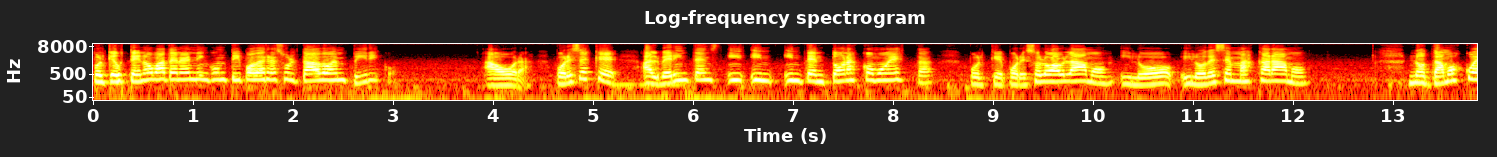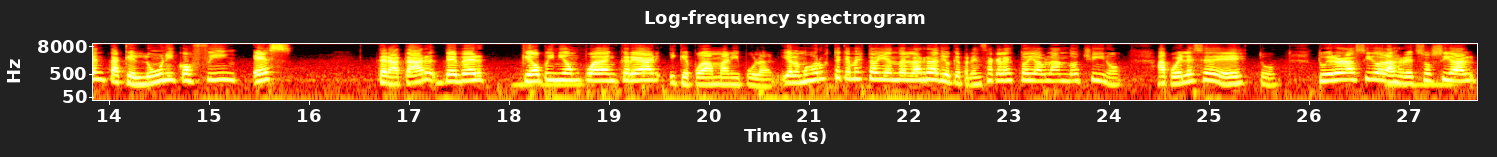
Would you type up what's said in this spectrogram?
porque usted no va a tener ningún tipo de resultado empírico. Ahora, por eso es que al ver intentonas como esta, porque por eso lo hablamos y lo, y lo desenmascaramos, nos damos cuenta que el único fin es tratar de ver qué opinión puedan crear y que puedan manipular. Y a lo mejor usted que me está oyendo en la radio, que piensa que le estoy hablando chino, acuérdese de esto. Twitter ha sido la red social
